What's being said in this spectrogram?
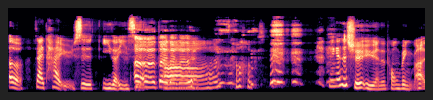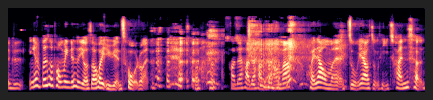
二。在泰语是一的意思，嗯嗯，对对对对，这应该是学语言的通病吧？就是应该不是说通病，就是有时候会语言错乱。好的，好的，好的，我们回到我们主要主题传承，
